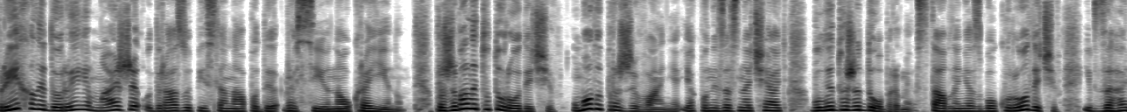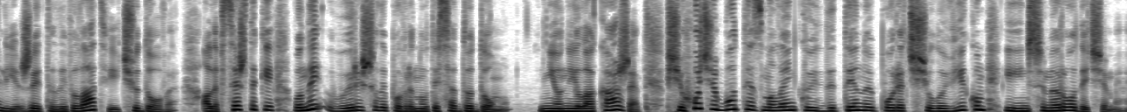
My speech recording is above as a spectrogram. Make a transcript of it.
приїхали до Риги майже одразу після нападу Росії на Україну. Проживали тут у родичів. Умови проживання, як вони зазначають, були дуже добрими. Ставлення з боку родичів і, взагалі, жителів Латвії чудове. Але все ж таки вони вирішили повернутися додому. Ніоніла каже, що хоче бути з маленькою дитиною поряд з чоловіком і іншими родичами.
